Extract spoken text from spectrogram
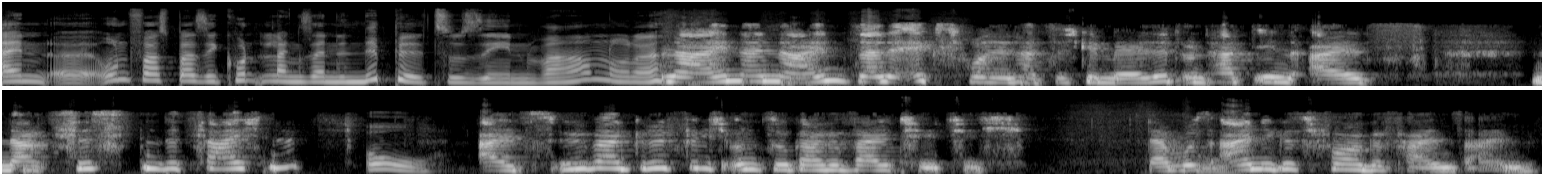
ein äh, unfassbar sekundenlang seine Nippel zu sehen waren, oder? Nein, nein, nein. Seine Ex-Freundin hat sich gemeldet und hat ihn als Narzissten bezeichnet, Oh. als übergriffig und sogar gewalttätig. Da muss einiges vorgefallen sein.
